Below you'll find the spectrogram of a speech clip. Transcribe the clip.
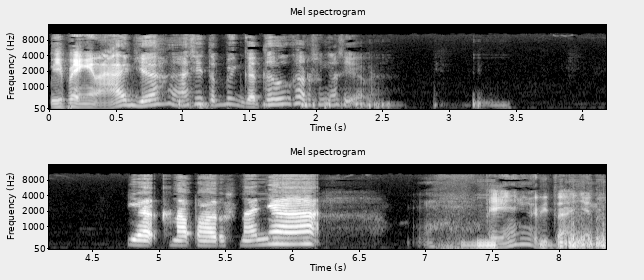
ya pengen aja ngasih tapi nggak tahu harus ngasih apa. ya kenapa harus nanya Kayaknya nggak ditanya nih.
